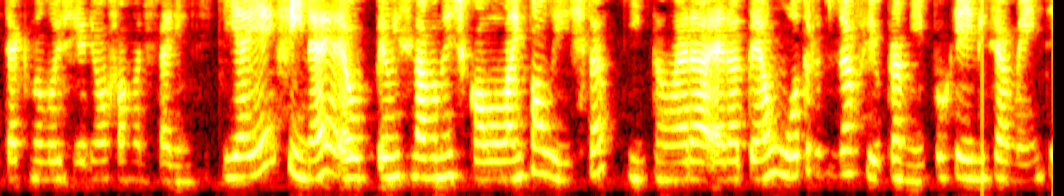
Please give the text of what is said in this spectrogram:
tecnologia de uma forma diferente. E aí, enfim, né, eu, eu ensinava na escola lá em Paulista, então era, era até um outro desafio para mim, porque inicialmente,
